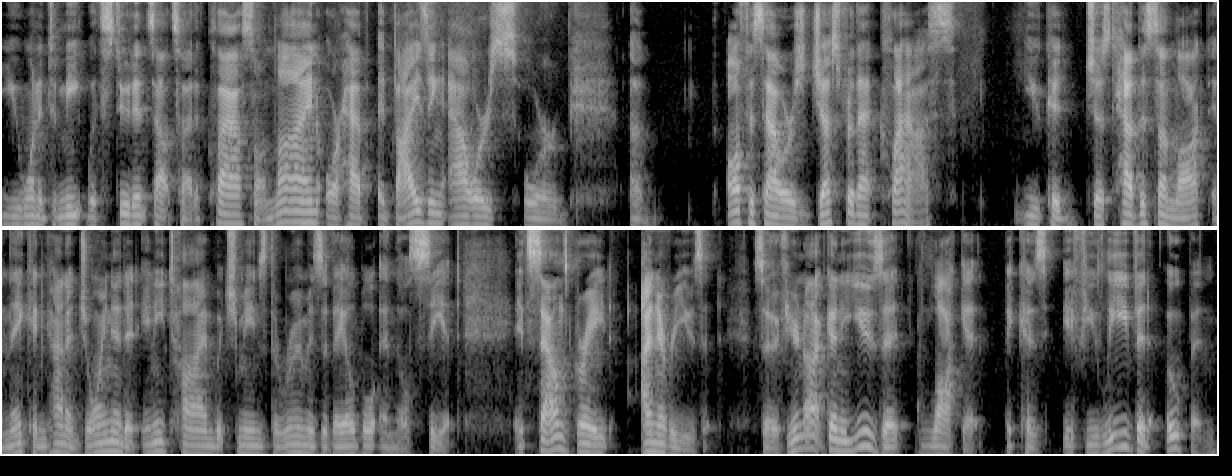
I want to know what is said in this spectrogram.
you wanted to meet with students outside of class online or have advising hours or uh, office hours just for that class, you could just have this unlocked and they can kind of join it at any time, which means the room is available and they'll see it. It sounds great. I never use it. So if you're not going to use it, lock it because if you leave it open,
